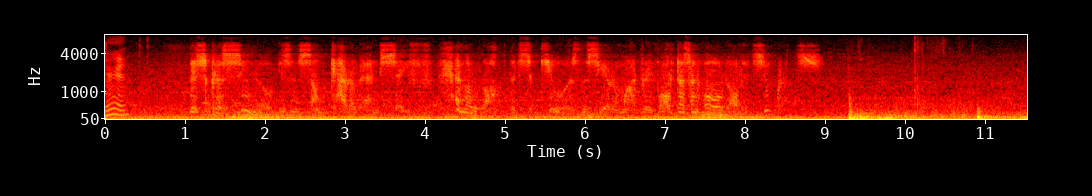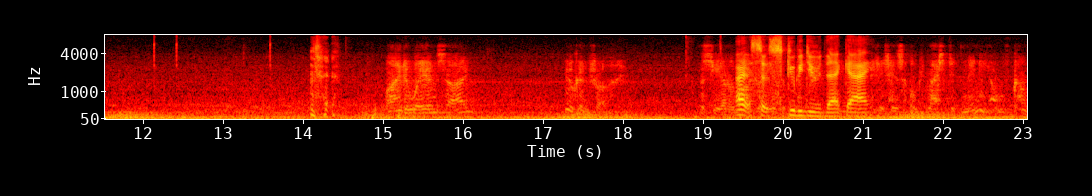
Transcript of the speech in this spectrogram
Yeah. This casino isn't some caravan safe, and the lock that secures the Sierra Madre vault doesn't hold all its secrets. Find a way inside? You can try. The Sierra Alright, so Scooby-Doo that guy. It has outlasted many who've come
